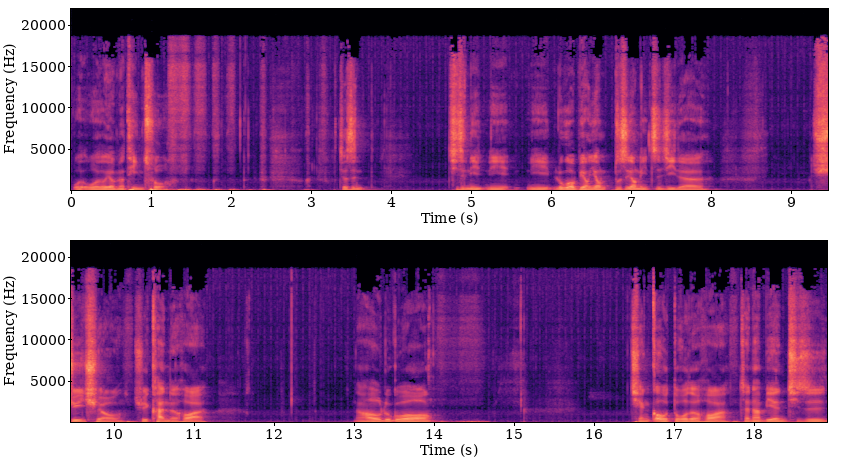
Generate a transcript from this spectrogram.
我我有没有听错？就是，其实你你你如果不用用，不是用你自己的需求去看的话，然后如果钱够多的话，在那边其实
